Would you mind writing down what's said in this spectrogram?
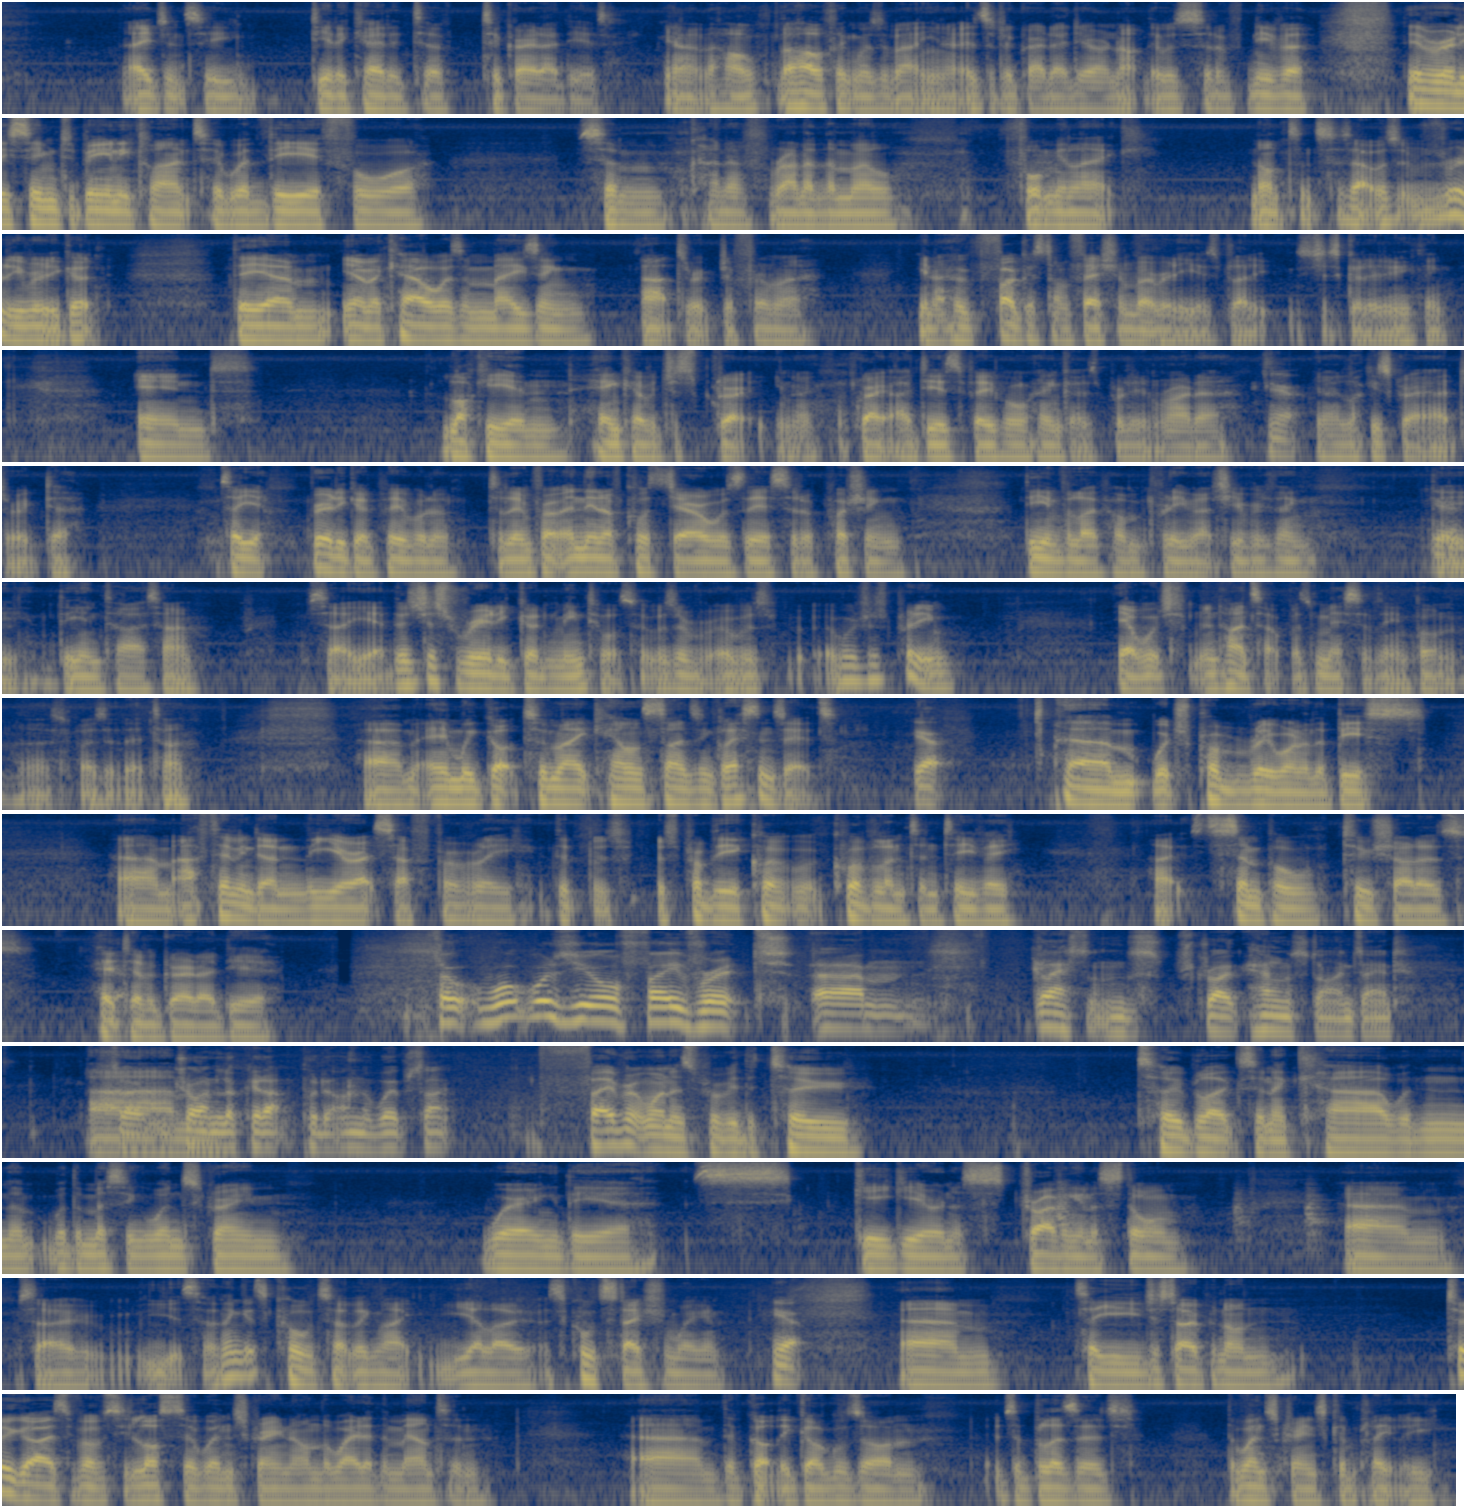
agency dedicated to, to great ideas. You know, the whole the whole thing was about you know is it a great idea or not. There was sort of never never really seemed to be any clients who were there for some kind of run of the mill formulaic nonsense. So that was it was really really good. The um, you know Mikhail was amazing art director from a you know who focused on fashion, but really is bloody he's just good at anything. And Lockie and Henko were just great, you know, great ideas people. Henko's a brilliant writer. Yeah. You know, Lockie's great art director. So yeah, really good people to, to learn from. And then of course Daryl was there sort of pushing the envelope on pretty much everything the the entire time. So yeah, there's just really good mentors. It was a it was which was pretty yeah, which in hindsight was massively important, I suppose, at that time. Um, and we got to make Hallensteins and Glassons ads Yeah. Um, which probably one of the best. Um, after having done the Yeah Right stuff, probably that was was probably equi- equivalent in TV. Like simple two shotters, had to have a great idea. So, what was your favourite um, Glassons stroke Hallenstein's ad? So, try and look it up, put it on the website. Favorite one is probably the two two blokes in a car with the with a missing windscreen, wearing their ski gear gear and a, s- driving in a storm. Um, so yes, I think it's called something like yellow. It's called station wagon. Yeah. Um, so you just open on two guys have obviously lost their windscreen on the way to the mountain. Um, they've got their goggles on. It's a blizzard. The windscreen's completely,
